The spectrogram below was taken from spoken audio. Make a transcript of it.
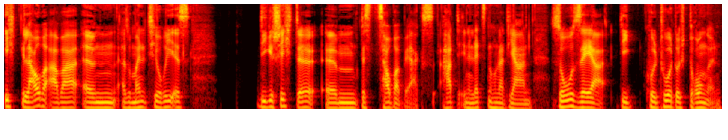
Ich glaube aber, ähm, also meine Theorie ist, die Geschichte ähm, des Zauberbergs hat in den letzten 100 Jahren so sehr die Kultur durchdrungen.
